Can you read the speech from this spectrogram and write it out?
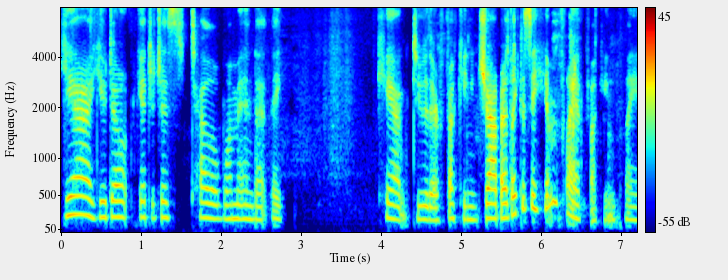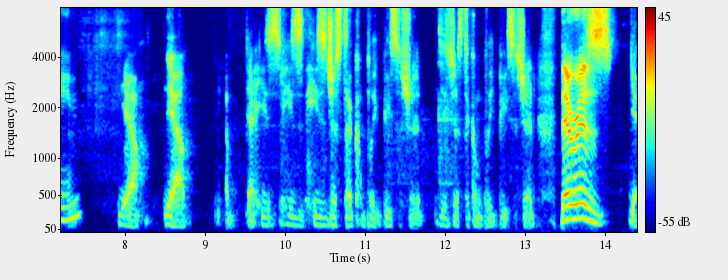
yeah, you don't get to just tell a woman that they can't do their fucking job. I'd like to see him fly a fucking plane. yeah, yeah, yeah. He's he's he's just a complete piece of shit. He's just a complete piece of shit. There is yeah.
